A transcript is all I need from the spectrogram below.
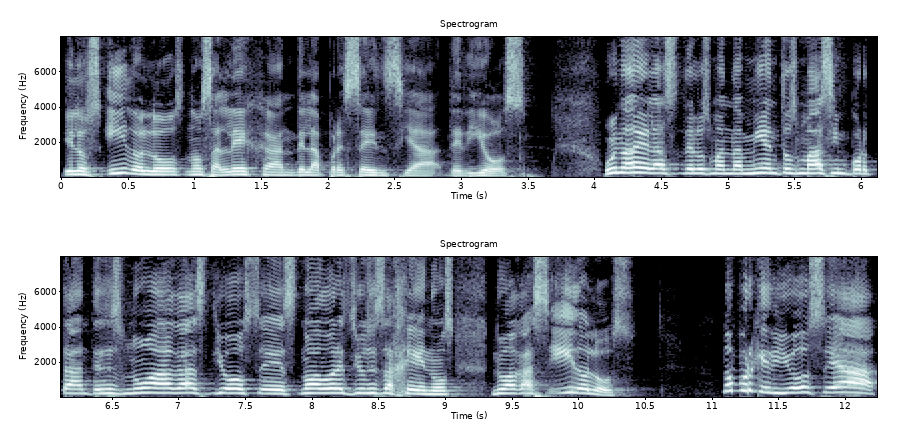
y los ídolos nos alejan de la presencia de Dios. Uno de, de los mandamientos más importantes es no hagas dioses, no adores dioses ajenos, no hagas ídolos. No porque Dios sea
